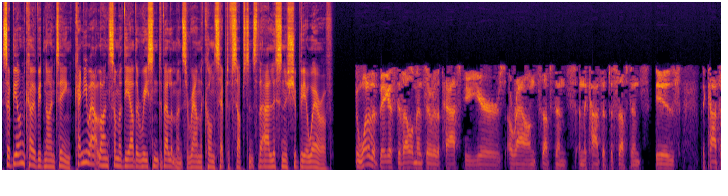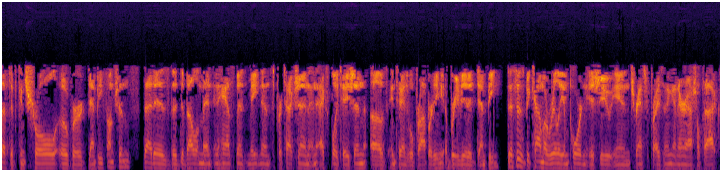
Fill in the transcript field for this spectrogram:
So, beyond COVID 19, can you outline some of the other recent developments around the concept of substance that our listeners should be aware of? One of the biggest developments over the past few years around substance and the concept of substance is the concept of control over DEMPE functions. That is the development, enhancement, maintenance, protection, and exploitation of intangible property, abbreviated DEMPE. This has become a really important issue in transfer pricing and international tax,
